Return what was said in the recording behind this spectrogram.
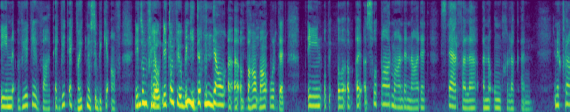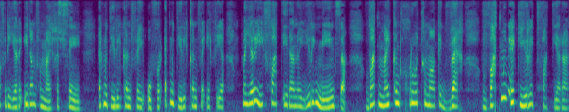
En weet jy wat? Ek weet ek wyk nou so 'n bietjie af. Net om vir jou net om vir jou 'n bietjie te vertel uh, uh, waar waaroor dit. En op uh, uh, uh, so 'n paar maande na dit sterf hulle in 'n ongeluk in. En ek vra vir die Here, U dan vir my gesê, ek moet hierdie kind vir U offer. Ek moet hierdie kind vir U gee. Maar Here, hier vat U dan nou hierdie mense wat my kind grootgemaak het weg. Wat moet ek hieruit vat, Here?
